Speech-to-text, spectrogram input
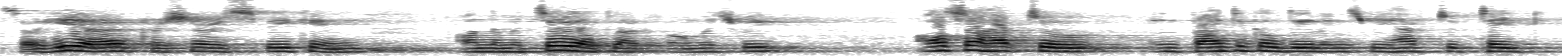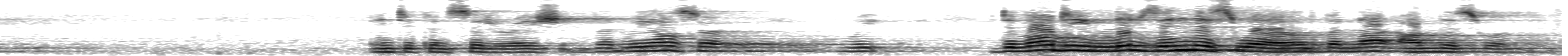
So here, Krishna is speaking on the material platform, which we also have to, in practical dealings, we have to take into consideration. But we also, uh, we, Devotee lives in this world but not of this world.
